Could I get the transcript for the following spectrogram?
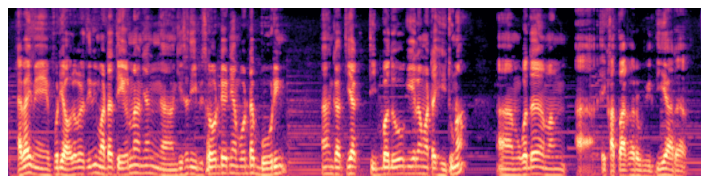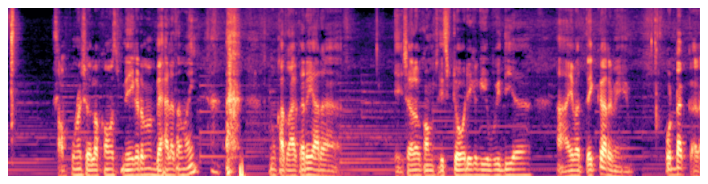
හැබැයි මේ පොඩි අවුලක තිබි මට තේරුණා යන් ගිසති පිසෝඩ්ඩනය පොඩ්ඩ බෝරිං ගතියක් තිබ්බදෝ කියලා මට හිතුණා මොකද මං කතා කර විදිිය අර සම්පූර්ණ ශලොක්කොමස් මේකටම බැහල තමයි කතා කරේ අර ඒශලකොම් ස්ටෝඩික ගිපු විදිිය අයවත් එක් කර මේ පොඩ්ඩක් කර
